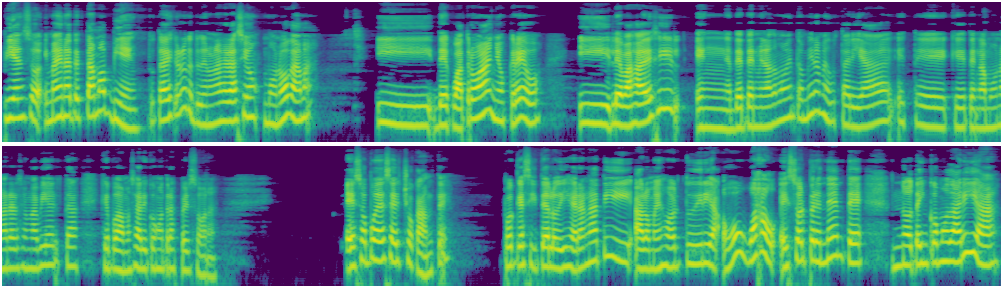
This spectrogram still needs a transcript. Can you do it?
pienso, imagínate, estamos bien, tú sabes creo que tienes una relación monógama y de cuatro años, creo, y le vas a decir en determinado momento, mira, me gustaría este, que tengamos una relación abierta, que podamos salir con otras personas. Eso puede ser chocante, porque si te lo dijeran a ti, a lo mejor tú dirías, oh, wow, es sorprendente, no te incomodaría,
